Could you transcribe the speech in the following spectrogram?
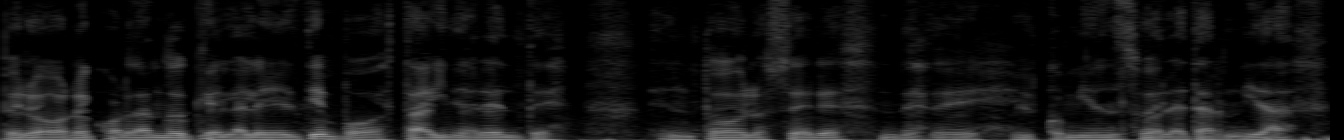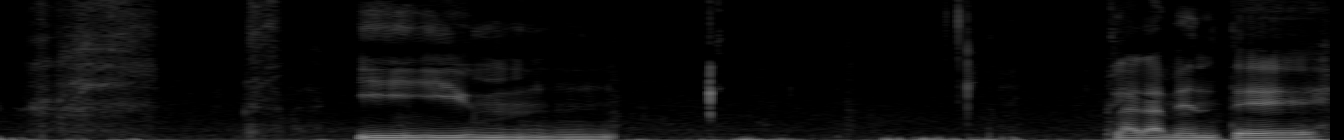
Pero recordando que la ley del tiempo está inherente en todos los seres desde el comienzo de la eternidad. Y mm, claramente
